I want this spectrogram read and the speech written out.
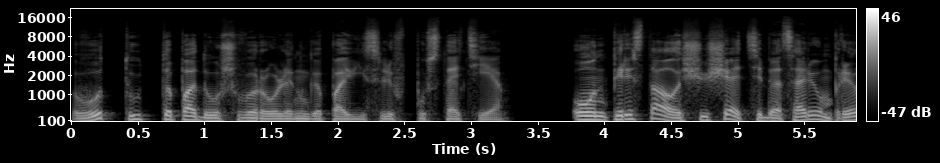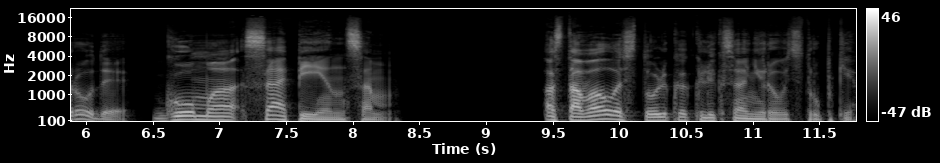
Вот тут-то подошвы Роллинга повисли в пустоте. Он перестал ощущать себя царем природы, гомо-сапиенсом. Оставалось только коллекционировать трубки.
